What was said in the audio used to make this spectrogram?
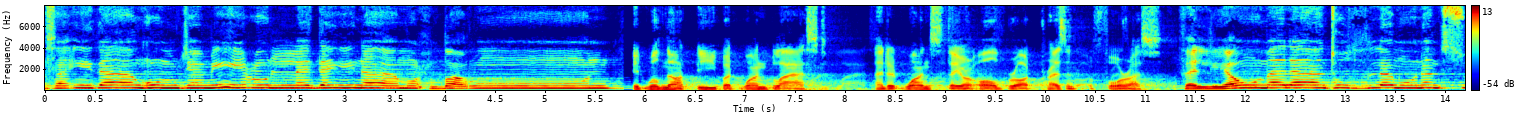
فإذا هم جميع لدينا محضرون It will not be but one blast, and at once they are all brought present before us. فاليوم لا تظلم نفس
